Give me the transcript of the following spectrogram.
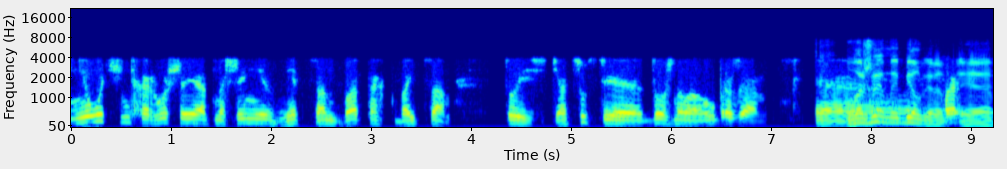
Не очень хорошее отношение в медсанбатах к бойцам. То есть отсутствие должного образа Э, Уважаемый Белгород, э,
